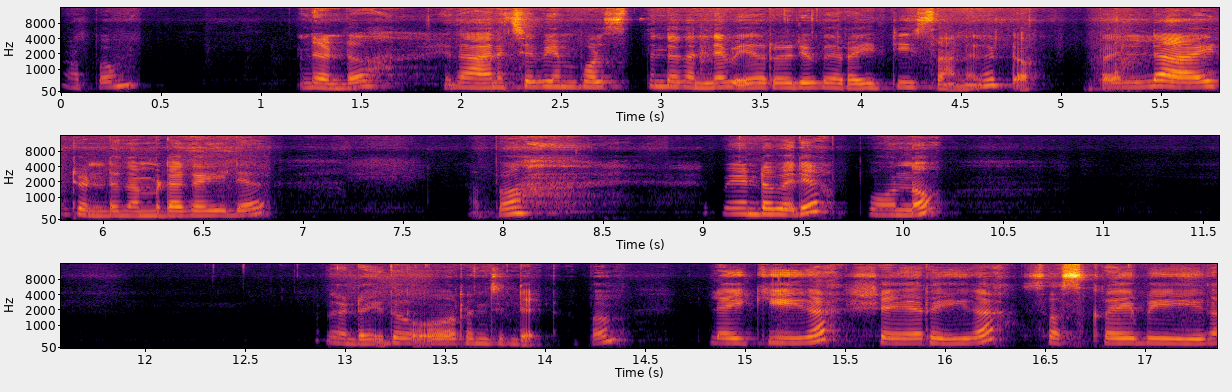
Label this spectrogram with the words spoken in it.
അപ്പം ഇതുണ്ടോ? ഇത് ആനച്ചെവിയമ്പോൾസത്തിന്റെ തന്നെ വേറൊരു വെറൈറ്റീസാണ് കേട്ടോ. അപ്പോൾ എല്ലാം ആയിട്ടുണ്ട് നമ്മുടെ കയ്യിൽ. അപ്പോൾ വേണ്ടവർ പോന്നു. വേണ്ട ഇത് ഓറഞ്ചിന്റെ. അപ്പം ലൈക്ക് ചെയ്യുക ഷെയർ ചെയ്യുക സബ്സ്ക്രൈബ് ചെയ്യുക.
